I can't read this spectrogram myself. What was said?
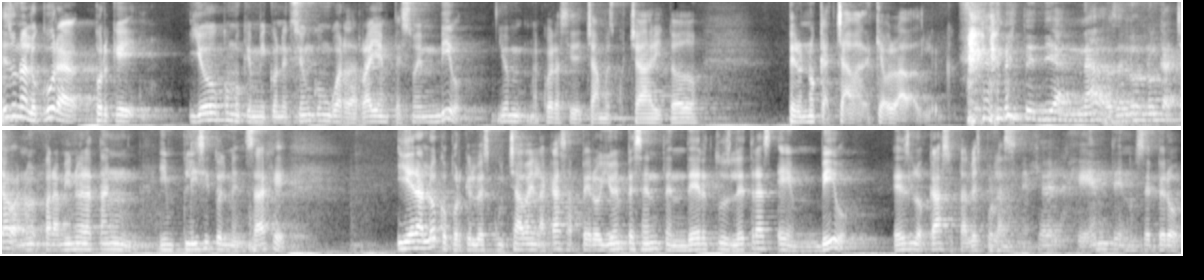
Es una locura porque yo como que mi conexión con Guardarraya empezó en vivo. Yo me acuerdo así de chamo escuchar y todo, pero no cachaba de qué hablabas, loco. no entendía nada, o sea, no, no cachaba, para mí no era tan implícito el mensaje. Y era loco porque lo escuchaba en la casa, pero yo empecé a entender tus letras en vivo. Es lo caso, tal vez por la sinergia de la gente, no sé, pero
